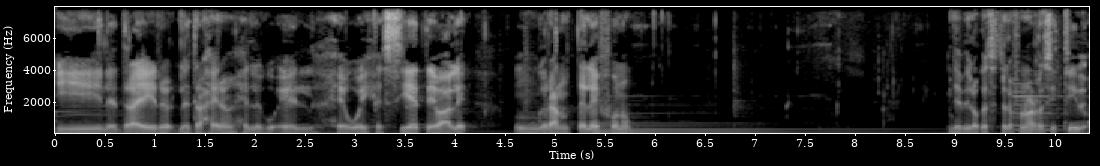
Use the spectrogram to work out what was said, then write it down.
Y le, traer, le trajeron el, el Huawei G7, ¿vale? Un gran teléfono. Debido a que este teléfono ha resistido.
